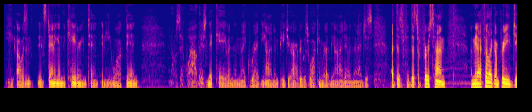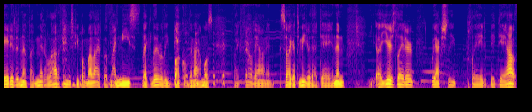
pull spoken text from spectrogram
he, I was in, in standing in the catering tent, and he walked in. I was like, wow, there's Nick Cave. And then, like, right behind him, PJ Harvey was walking right behind him. And then I just, just that's the first time. I mean, I feel like I'm pretty jaded enough. I've met a lot of famous people in my life, but my knees, like, literally buckled and I almost, like, fell down. And so I got to meet her that day. And then uh, years later, we actually played Big Day Out,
